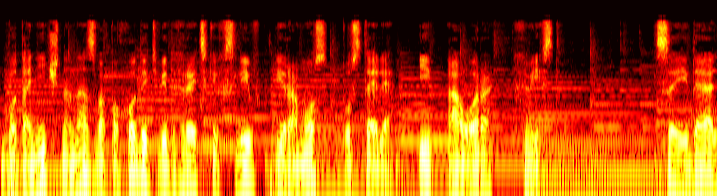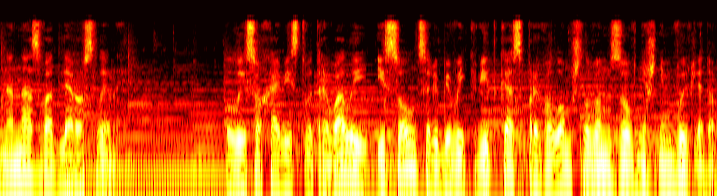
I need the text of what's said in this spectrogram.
Ботанічна назва походить від грецьких слів ірамос пустеля і аора хвіст. Це ідеальна назва для рослини. Лисохавіст витривалий і сонцелюбівий квітка з приголомшливим зовнішнім виглядом.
